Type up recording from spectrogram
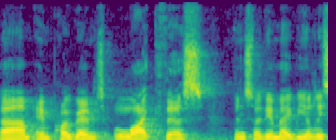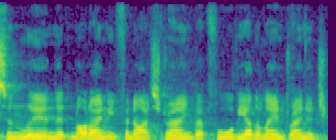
um, and programs like this, and so there may be a lesson learned that not only for Knights Drain, but for the other land drainage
